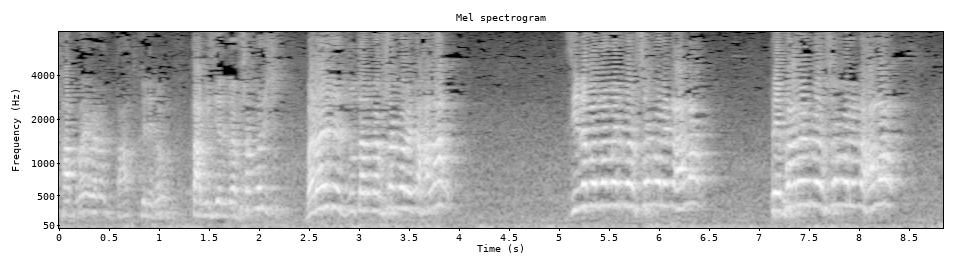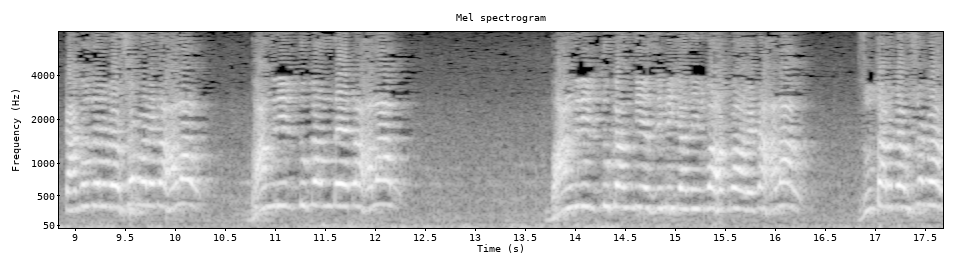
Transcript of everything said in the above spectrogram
থাপড়ায় বেটা দাঁত খুলে ফেলো তাবিজের ব্যবসা করিস? বেড়াই যে জুতার ব্যবসা করে, এটা হালাল। চিনাবাদামের ব্যবসা করে, এটা হালাল। পেপারের ব্যবসা করে, এটা হালাল। কাগজের ব্যবসা করে, এটা হালাল। ভাঙরির দোকান দেয়, এটা হালাল। ভাঙরির দোকান দিয়ে জীবিকা নির্বাহ কর, এটা হালাল। জুতার ব্যবসা কর।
